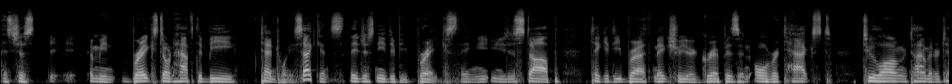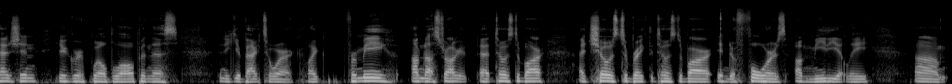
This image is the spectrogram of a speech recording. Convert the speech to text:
it's just i mean breaks don't have to be 10 20 seconds. They just need to be breaks. They need, you need to stop take a deep breath make sure your grip isn't overtaxed too long time and attention. Your grip will blow up in this. Then you get back to work. Like for me i'm not strong at, at toes to bar. I chose to break the toes to bar into fours immediately. Um,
